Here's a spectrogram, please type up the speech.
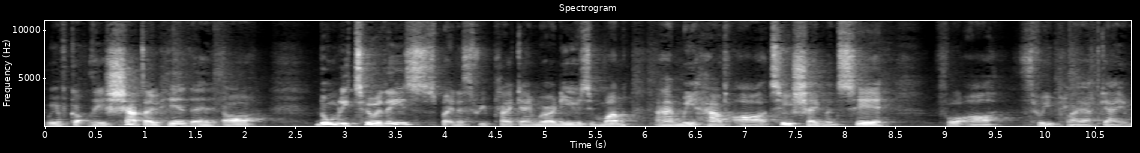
we've got the shadow here. There are normally two of these, but in a three-player game we're only using one. And we have our two shamans here for our three-player game.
